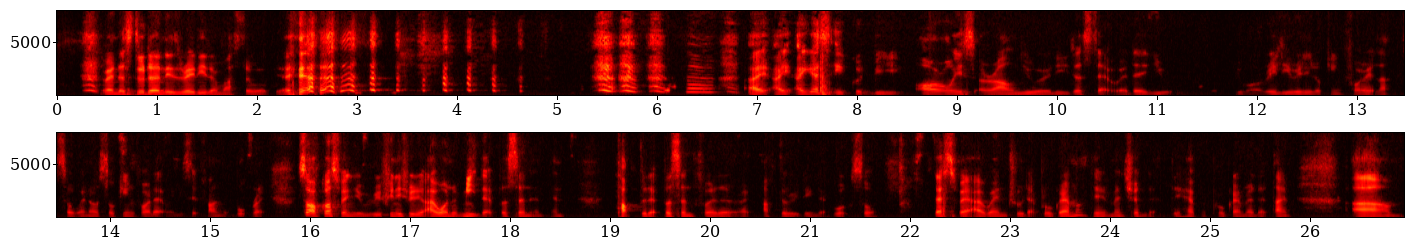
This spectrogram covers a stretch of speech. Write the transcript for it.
when the student is ready, the master will be. I, I I guess it could be always around you already, just that whether you you are really really looking for it lah. So when I was looking for that, when you said found the book, right? So of course, when you finish reading, I want to meet that person and, and talk to that person further, right? After reading that book, so that's where I went through that program. They mentioned that they have a program at that time, um,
